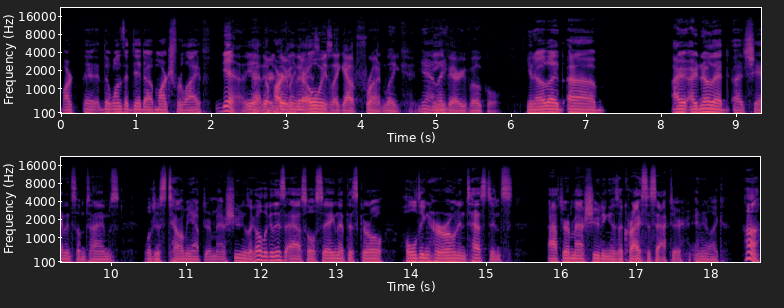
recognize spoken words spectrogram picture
March the, the ones that did uh, March for Life. Yeah, Uh, yeah. the they're they're, they're always like out front, like Yeah, being like- very vocal. You know that um, I I know that uh, Shannon sometimes will just tell me after a mass shooting, is like, oh look at this asshole saying that this girl holding her own intestines after a mass shooting is a crisis actor, and you're like, huh?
